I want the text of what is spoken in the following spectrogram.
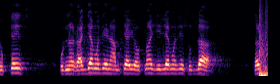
नुकतेच पूर्ण राज्यामध्ये आणि आमच्या यवतमाळ जिल्ह्यामध्ये सुद्धा सर्व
